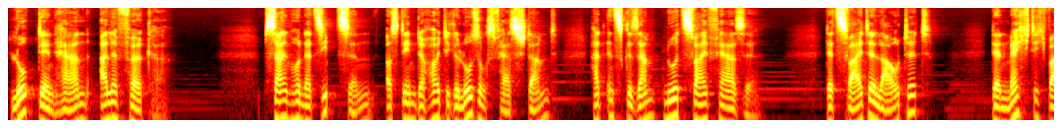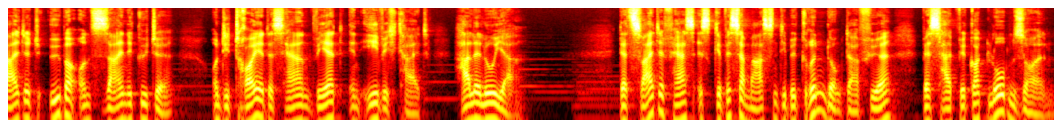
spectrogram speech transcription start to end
Lobt den Herrn alle Völker. Psalm 117, aus dem der heutige Losungsvers stammt, hat insgesamt nur zwei Verse. Der zweite lautet, Denn mächtig waltet über uns seine Güte, und die Treue des Herrn währt in Ewigkeit. Halleluja! Der zweite Vers ist gewissermaßen die Begründung dafür, weshalb wir Gott loben sollen,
